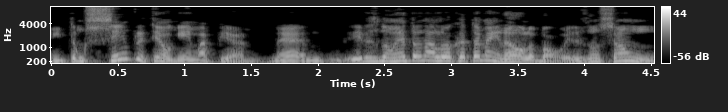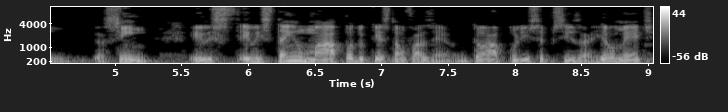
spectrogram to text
Então sempre tem alguém mapeando, né? Eles não entram na louca também não, Lobão. Eles não são, assim, eles, eles têm um mapa do que estão fazendo. Então a polícia precisa realmente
